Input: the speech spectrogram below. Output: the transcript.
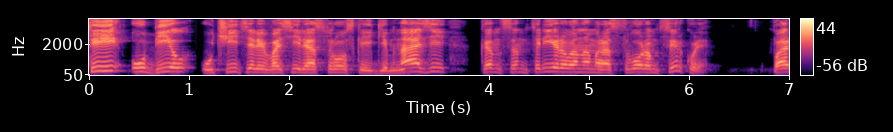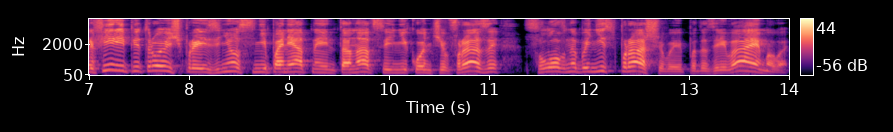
Ты убил учителя Василия Островской гимназии концентрированным раствором циркуля? Порфирий Петрович произнес с непонятной интонацией, не кончив фразы, словно бы не спрашивая подозреваемого,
